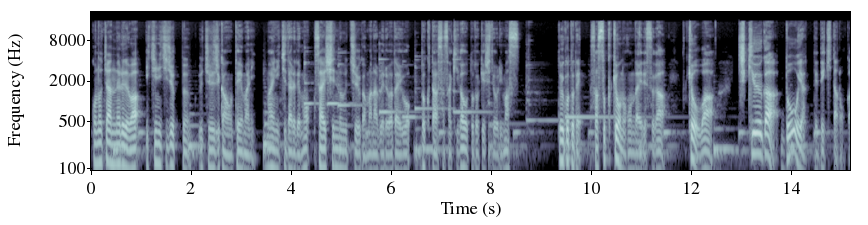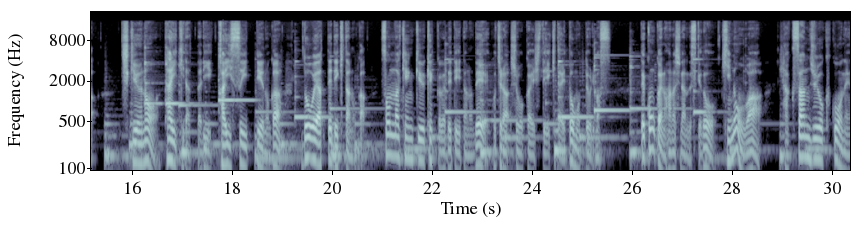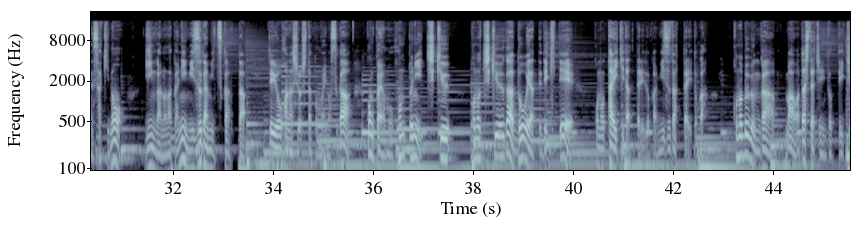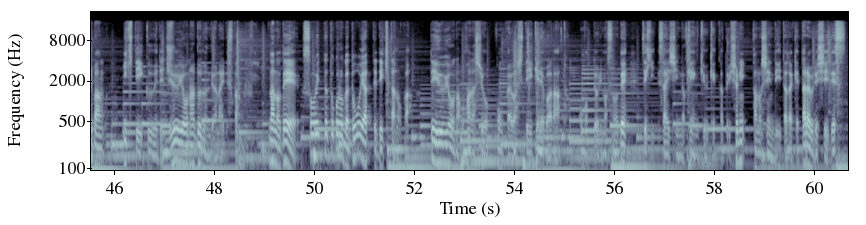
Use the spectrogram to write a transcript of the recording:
このチャンネルでは1日10分宇宙時間をテーマに毎日誰でも最新の宇宙が学べる話題をドクター佐々木がお届けしております。ということで早速今日の本題ですが今日は地球がどうやってできたのか地球の大気だったり海水っていうのがどうやってできたのかそんな研究結果が出ていたのでこちら紹介していきたいと思っております。で今回の話なんですけど昨日は130億光年先の銀河の中に水が見つかったっていうお話をしたと思いますが今回はもう本当に地球この地球がどうやってできてこの大気だったりとか水だったりとかこの部分がまあ私たちにとって一番生きていく上で重要な部分ではないですか。なのでそういったところがどうやってできたのかっていうようなお話を今回はしていければなとっておりますのでぜひ最新の研究結果と一緒に楽しんでいただけたら嬉しいです。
